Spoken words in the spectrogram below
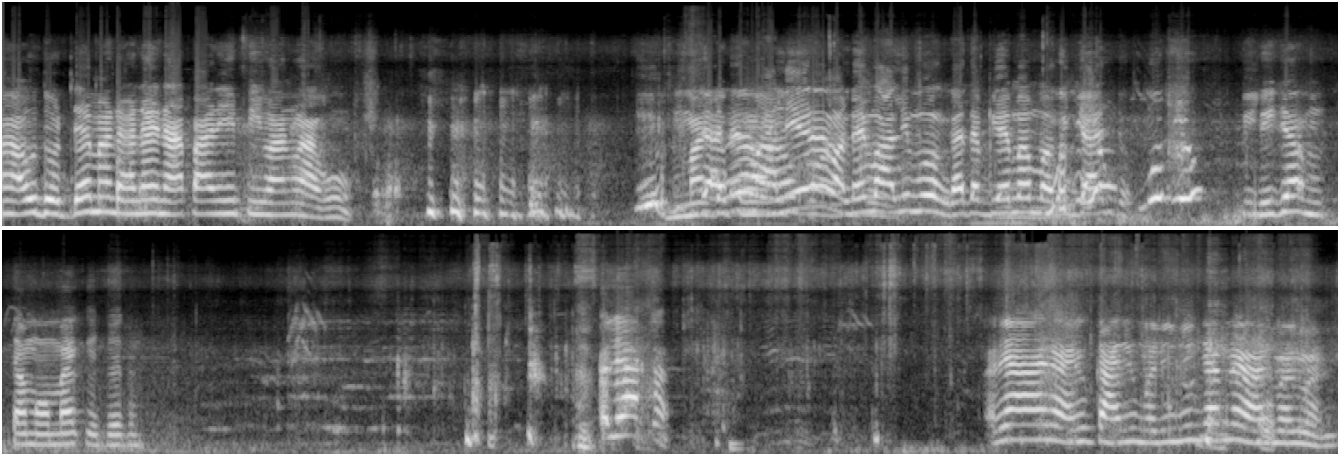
આવું દોઢે માં દાદાએ ના પાણી પીવાનું આવું. બીજા તારા મમ્માએ કીધું હતું. અરે આ નાનું કાળું મળી નહીં કેમ ને હાલ મળવાનું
